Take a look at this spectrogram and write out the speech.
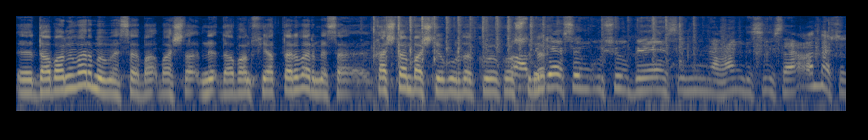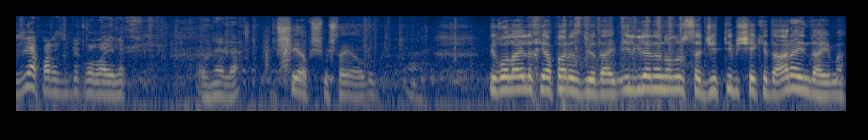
E, dabanı var mı mesela Ba- başta ne, daban fiyatları var mesela kaçtan başlıyor burada ko- Abi kostümler? gelsin kuşu beğensin hangisiyse anlaşırız yaparız bir kolaylık. O ne la? Bir şey yapışmış dayı aldım. Bir kolaylık yaparız diyor dayım. İlgilenen olursa ciddi bir şekilde arayın dayımı.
